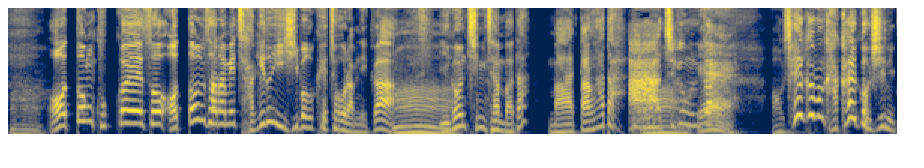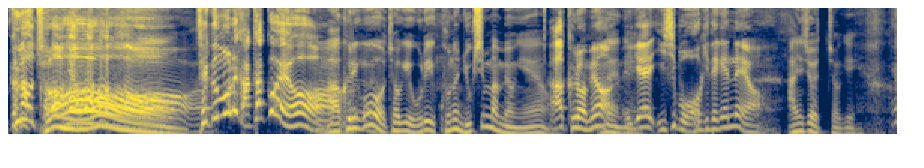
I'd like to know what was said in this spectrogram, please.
아, 어떤 국가에서 어떤 사람이 자기 돈 20억을 쾌척을 합니까? 아. 이건 칭찬받아 마땅하다. 아, 아, 지금 그러니까 예. 어, 세금은 각할 것이니까. 그렇죠. 어. 세금 원래 각각 거예요. 아 그리고 저기 우리 군은 60만 명이에요. 아 그러면 네네. 이게 25억이 되겠네요. 아니죠 저기.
